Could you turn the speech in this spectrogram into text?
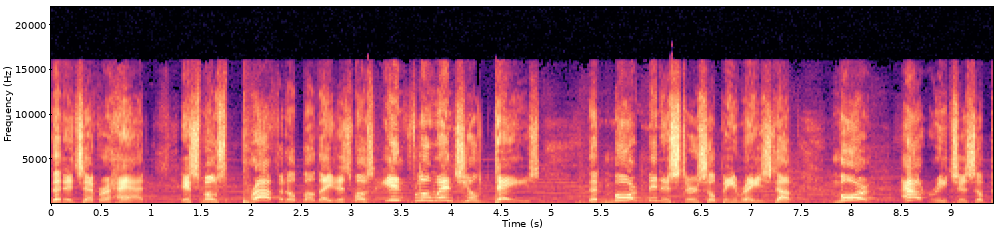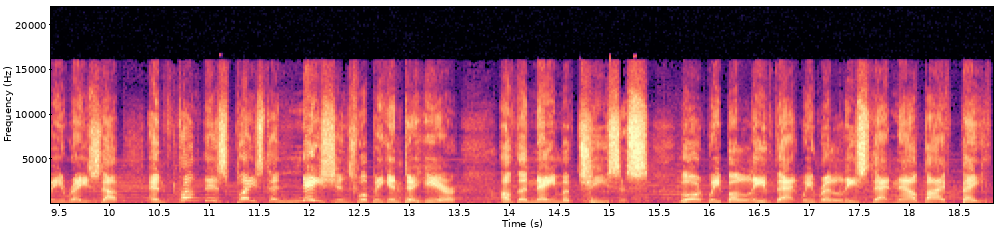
that it's ever had. Its most profitable days, its most influential days, that more ministers will be raised up, more outreaches will be raised up, and from this place, the nations will begin to hear of the name of Jesus. Lord, we believe that. We release that now by faith.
